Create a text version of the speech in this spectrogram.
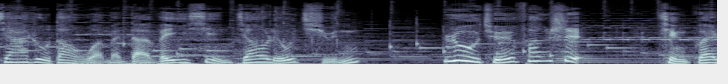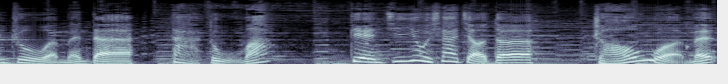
加入到我们的微信交流群。入群方式，请关注我们的大肚蛙，点击右下角的“找我们”，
